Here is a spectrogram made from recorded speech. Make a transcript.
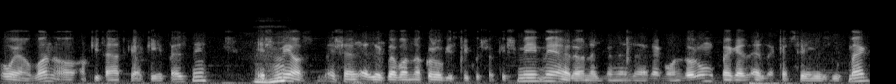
olyan van, akit át kell képezni, uh-huh. és, mi az, és e-, ezekben vannak a logisztikusok is. Mi, mi erre a 40 ezerre gondolunk, meg ezeket szélőzzük meg,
